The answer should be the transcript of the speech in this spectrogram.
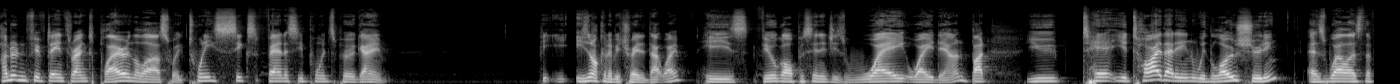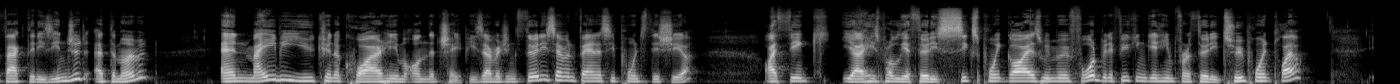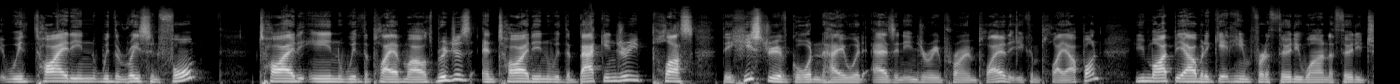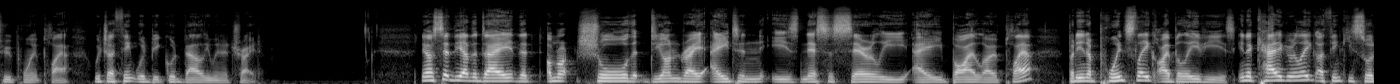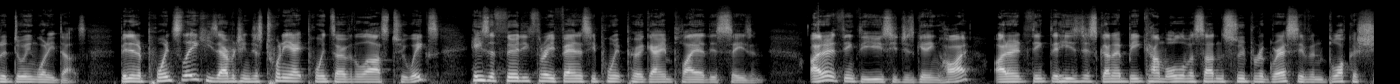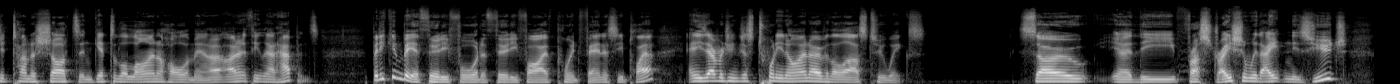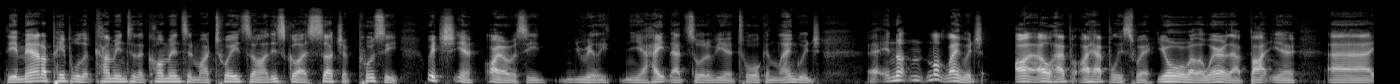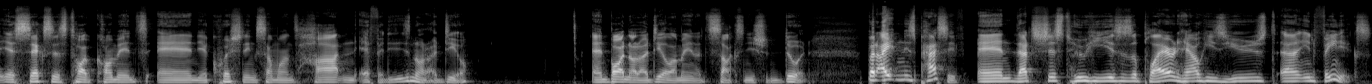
115th ranked player in the last week, 26 fantasy points per game. He, he's not going to be treated that way. His field goal percentage is way, way down, but you tear, you tie that in with low shooting as well as the fact that he's injured at the moment. And maybe you can acquire him on the cheap. He's averaging 37 fantasy points this year. I think yeah, he's probably a 36 point guy as we move forward, but if you can get him for a 32 point player, with tied in with the recent form, tied in with the play of Miles Bridges and tied in with the back injury, plus the history of Gordon Hayward as an injury prone player that you can play up on, you might be able to get him for a 31 to 32 point player, which I think would be good value in a trade. Now, I said the other day that I'm not sure that DeAndre Ayton is necessarily a buy low player, but in a points league, I believe he is. In a category league, I think he's sort of doing what he does. But in a points league, he's averaging just 28 points over the last two weeks. He's a 33 fantasy point per game player this season. I don't think the usage is getting high. I don't think that he's just going to become all of a sudden super aggressive and block a shit ton of shots and get to the line a whole amount. I don't think that happens. But he can be a 34 to 35 point fantasy player, and he's averaging just 29 over the last two weeks. So, you know, the frustration with Ayton is huge. The amount of people that come into the comments and my tweets are, oh, this guy's such a pussy, which, you know, I obviously really you hate that sort of you know, talk and language. Uh, not not language. I, will hap- I happily swear. You're well aware of that, but you know, uh, sexist type comments and you're questioning someone's heart and effort is not ideal. And by not ideal, I mean it sucks and you shouldn't do it. But Ayton is passive, and that's just who he is as a player and how he's used uh, in Phoenix.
